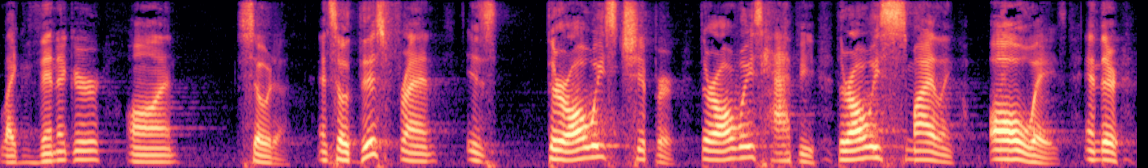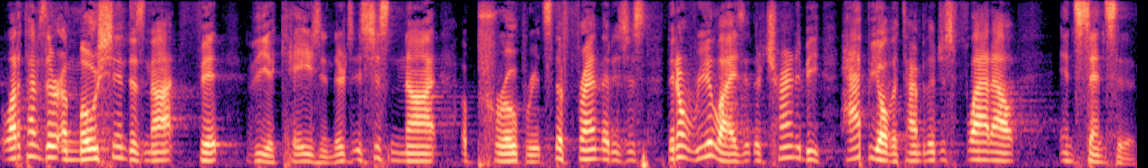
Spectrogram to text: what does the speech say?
like vinegar on soda. And so this friend is, they're always chipper. They're always happy. They're always smiling. Always. And they're, a lot of times their emotion does not fit the occasion. They're, it's just not appropriate. It's the friend that is just, they don't realize it. They're trying to be happy all the time, but they're just flat out insensitive.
